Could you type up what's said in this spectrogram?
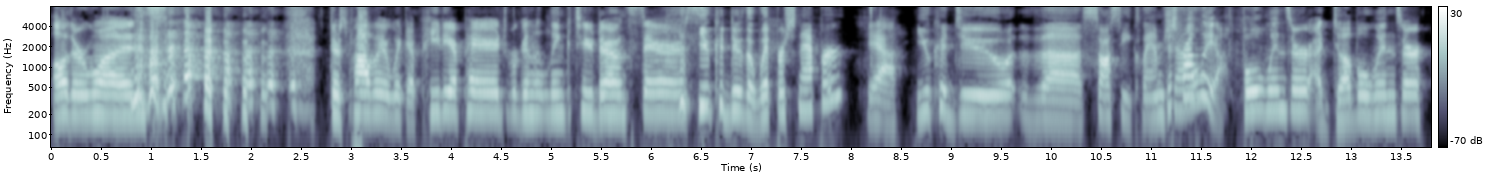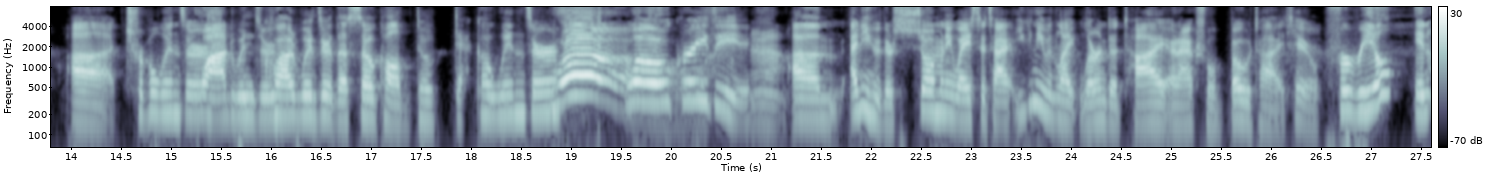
other ones. there's probably a Wikipedia page we're gonna link to downstairs. you could do the whippersnapper. yeah, You could do the saucy clamshell. there's probably a full Windsor, a double Windsor, uh, triple Windsor, quad Windsor. quad Windsor, the so-called dodeca Windsor. Whoa! Whoa, crazy! Yeah. Um, anywho, there's so many ways to tie. You can even like learn to tie an actual bow tie too. For real, in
